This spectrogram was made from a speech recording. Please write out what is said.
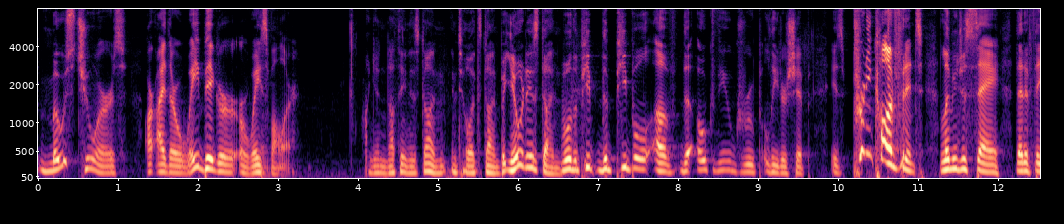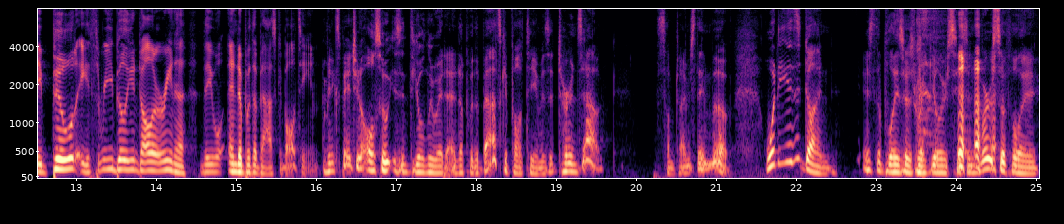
most tours are either way bigger or way smaller. Again, nothing is done until it's done. But you know what is done? Well, the peop- the people of the Oakview Group leadership is pretty confident. Let me just say that if they build a three billion dollar arena, they will end up with a basketball team. I mean, expansion also isn't the only way to end up with a basketball team, as it turns out. Sometimes they move. What is done is the Blazers' regular season, mercifully,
